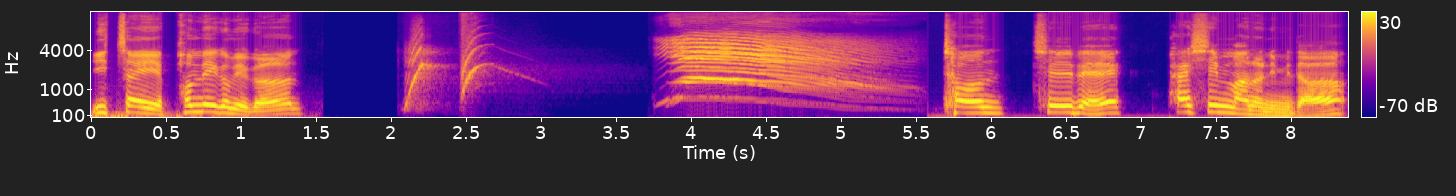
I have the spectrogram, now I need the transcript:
이 차의 판매 금액은 1,780만원입니다.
